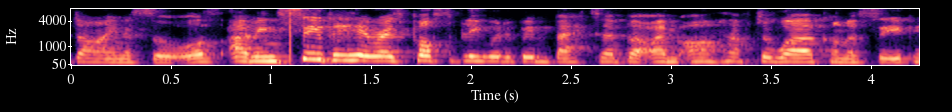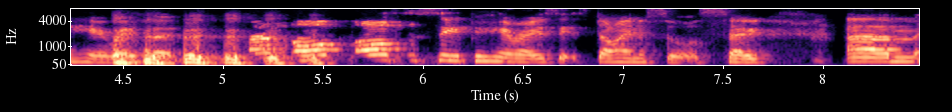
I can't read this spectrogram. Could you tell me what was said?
dinosaurs. I mean, superheroes possibly would have been better, but i will have to work on a superhero book. um, after superheroes, it's dinosaurs. So, um,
